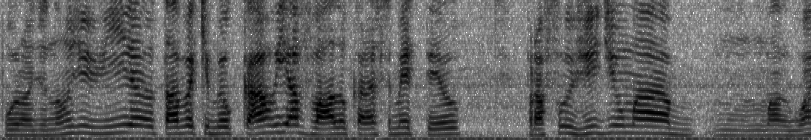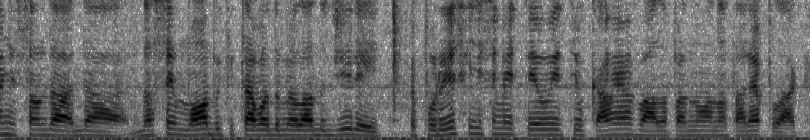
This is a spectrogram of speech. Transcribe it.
por onde não devia. Eu tava aqui, meu carro e a vala, o cara se meteu para fugir de uma, uma guarnição da, da, da CEMOB que estava do meu lado direito. Foi por isso que ele se meteu entre o carro e a vala para não anotar a placa.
